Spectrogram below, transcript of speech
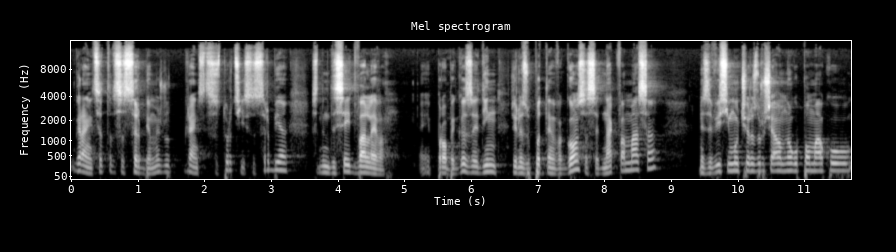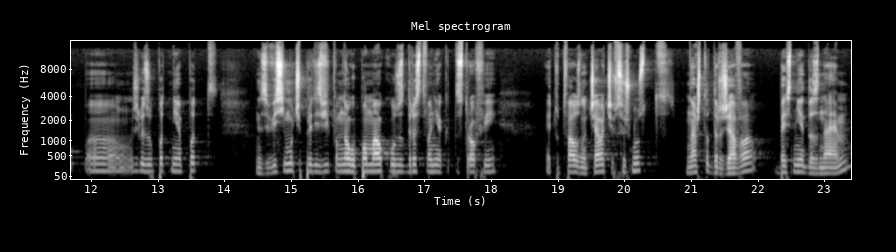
границата с Сърбия, между границата с Турция и с Сърбия, 72 лева е пробега за един железопътен вагон с еднаква маса, независимо, че разрушава много по-малко железопътния път, независимо, че предизвиква много по-малко задръствания, катастрофи. Ето това означава, че всъщност нашата държава, без ние да знаем,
